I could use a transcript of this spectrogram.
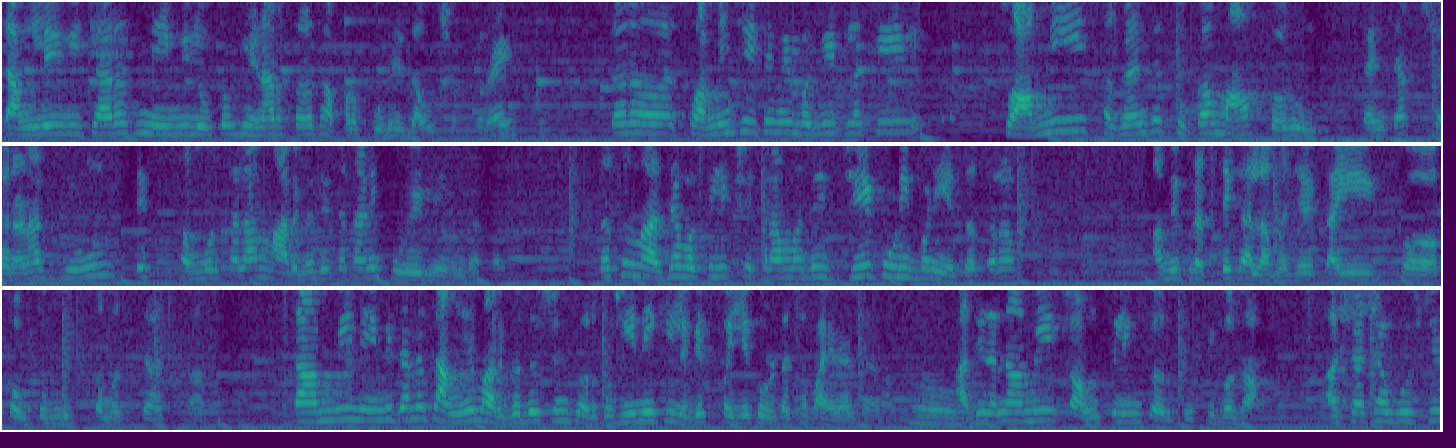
चांगले विचारच नेहमी लोक घेणार तरच आपण पुढे जाऊ शकतो राईट तर स्वामींच्या इथे मी बघितलं की स्वामी सगळ्यांच्या चुका माफ करून त्यांच्या शरणात घेऊन ते समोरच्याला मार्ग देतात आणि पुढे घेऊन जातात. तसं माझ्या वकिली क्षेत्रामध्ये जे कोणी पण येतं तर आम्ही प्रत्येकाला म्हणजे काही कौटुंबिक समस्या असतात. तर आम्ही नेहमी त्यांना चांगले मार्गदर्शन करतो. हे नाही की लगेच पहिले कोर्टाच्या पायऱ्या जाणार. हो. आधी त्यांना आम्ही काउन्सिलिंग करतो की बघा अशा अशा गोष्टी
